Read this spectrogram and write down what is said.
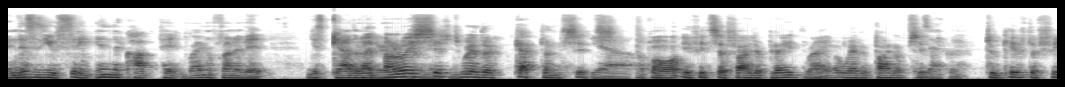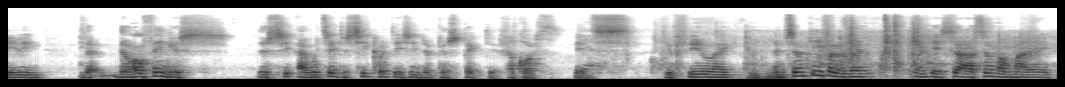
And this is you sitting in the cockpit, right in front of it, just gathering I your. always sit where the captain sits. Yeah. Okay. Or if it's a fighter plane, Right. uh, where the pilot sits, exactly. to give the feeling that the whole thing is. The, I would say the secret is in the perspective. Of course. Yeah. You feel like, Mhm. and some people when when they saw some of my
